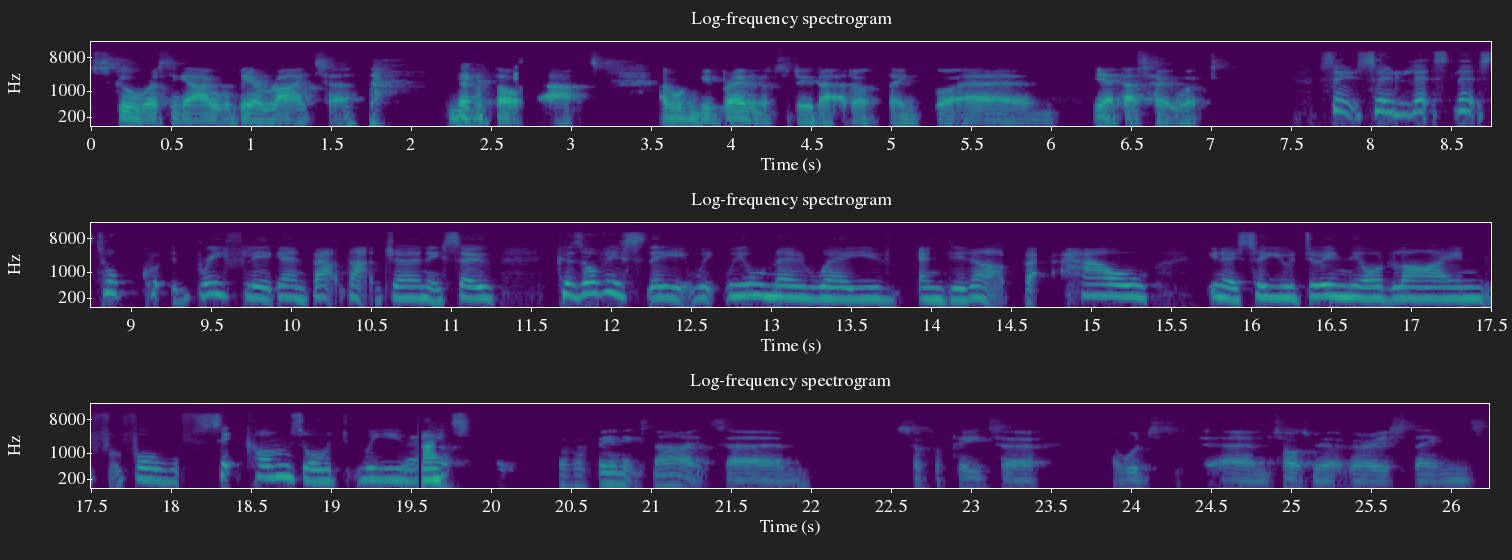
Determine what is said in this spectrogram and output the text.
school where I was thinking I will be a writer. Never thought that. I wouldn't be brave enough to do that, I don't think. But um, yeah, that's how it worked. So, so let's let's talk briefly again about that journey. So, because obviously we, we all know where you've ended up, but how you know? So you were doing the odd line for, for sitcoms, or were you yeah, right? So for Phoenix Nights, um, so for Peter, I would um, talk to me about various things.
